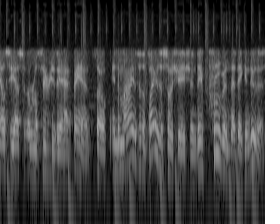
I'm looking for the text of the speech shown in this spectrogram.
ALCS and the World Series, they had fans. So, in the minds of the Players Association, they've proven that they can do this,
